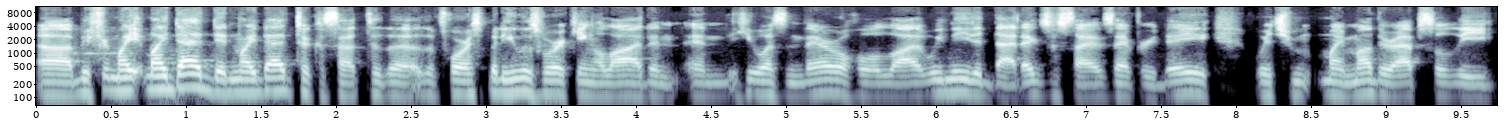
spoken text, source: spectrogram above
uh, before my, my dad did my dad took us out to the, the forest but he was working a lot and, and he wasn't there a whole lot. We needed that exercise every day which my mother absolutely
